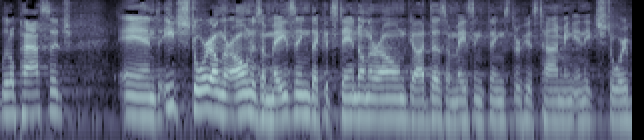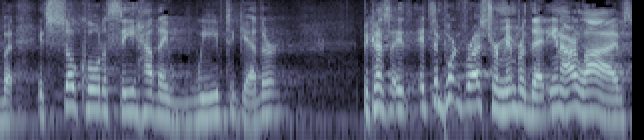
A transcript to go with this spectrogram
little passage. And each story on their own is amazing. They could stand on their own. God does amazing things through his timing in each story. But it's so cool to see how they weave together because it's important for us to remember that in our lives,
